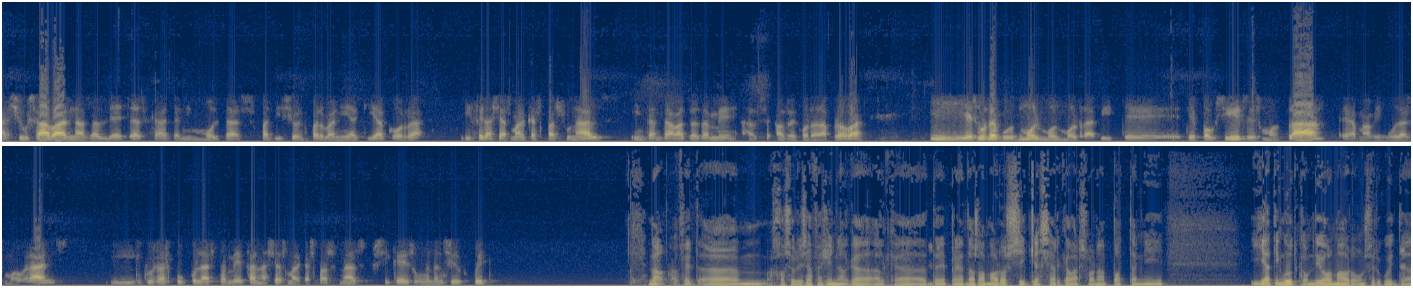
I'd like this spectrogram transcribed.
així ho saben els atletes, que tenim moltes peticions per venir aquí a córrer i fer les seves marques personals, intentar batre també el, el rècord de la prova, i és un recorregut molt, molt, molt ràpid. Té, té pocs girs, és molt pla, eh, amb avingudes molt grans, i inclús els populars també fan les seves marques personals, o sigui que és un gran circuit No, de fet, eh, José Luis afegint el que, el que de, presentaves al Mauro, sí que és cert que Barcelona pot tenir i ha tingut, com diu el Mauro, un circuit de,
